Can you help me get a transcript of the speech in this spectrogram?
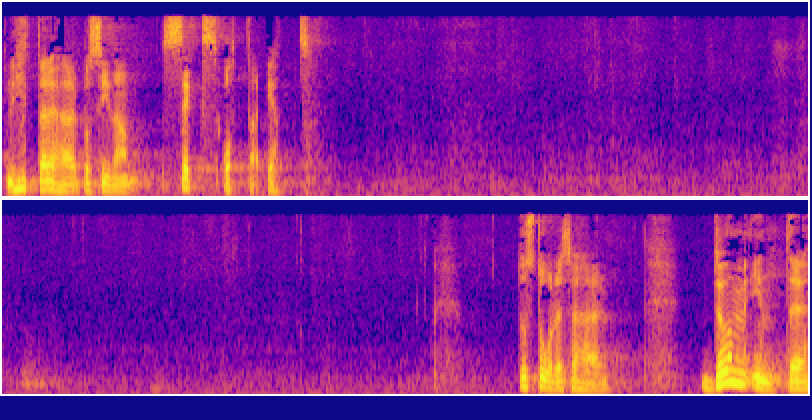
Och ni hittar det här på sidan 681. Då står det så här. Döm inte,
